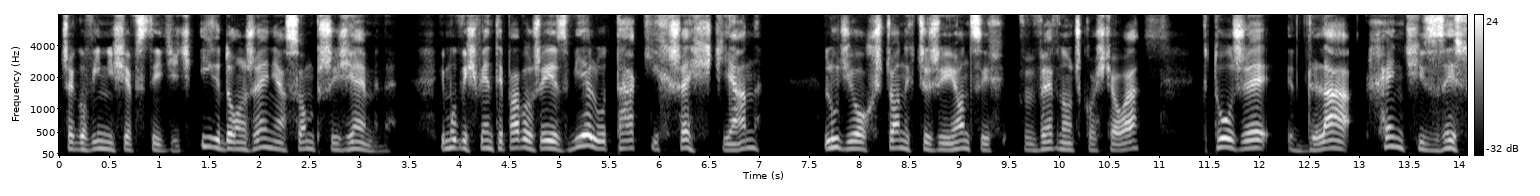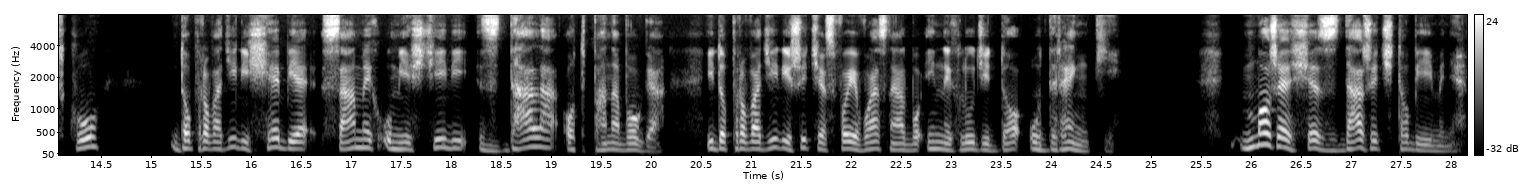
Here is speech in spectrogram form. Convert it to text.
czego winni się wstydzić. Ich dążenia są przyziemne. I mówi święty Paweł, że jest wielu takich chrześcijan, ludzi ochrzczonych czy żyjących wewnątrz Kościoła, którzy dla chęci zysku doprowadzili siebie samych, umieścili z dala od Pana Boga i doprowadzili życie swoje własne albo innych ludzi do udręki. Może się zdarzyć Tobie i mnie,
